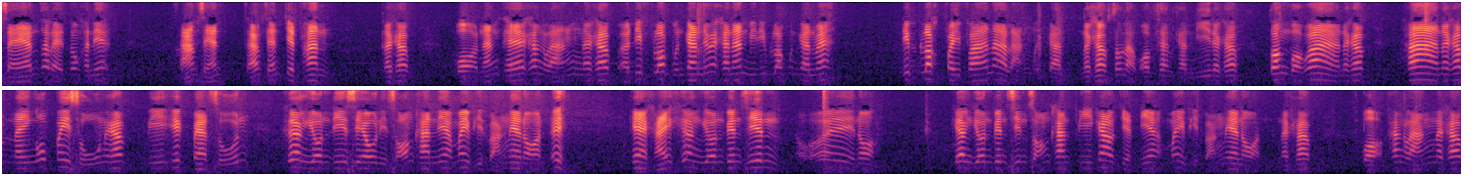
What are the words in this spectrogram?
แสนเท่าไหร่ต้องคันนี้สามแสนสามแสนเจ็ดพันนะครับเบาะหนังแท้ข้างหลังนะครับดิฟล็อกเหมือนกันใช่ไหมคันนั้นมีดิฟล็อกเหมือนกันไหม ดิฟล็อกไฟฟ้าหน้าหลังเหมือนกันนะครับสำหรับออปชันคันนี้นะครับ ต้องบอกว่านะครับถ้านะครับในงบไม่สูงนะครับ VX 80 เครื่องยนต์ดีเซลนี่สองคันเนี้ไม่ผิดหวังแน่นอนเอ้ยแก้ไขเครื่องยนต์เบนซินโอ้ยเนาะเครื่องยนต์เบนซิน 2 คันปี 97 เนี้ยไม่ผิดหวังแน่นอนนะครับ เบาะข้างหลังนะครับ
